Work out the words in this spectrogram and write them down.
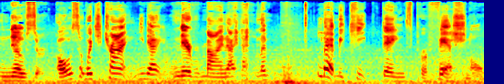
no, sir. Oh, so what you trying? You know, never mind. I let, let me keep things professional.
